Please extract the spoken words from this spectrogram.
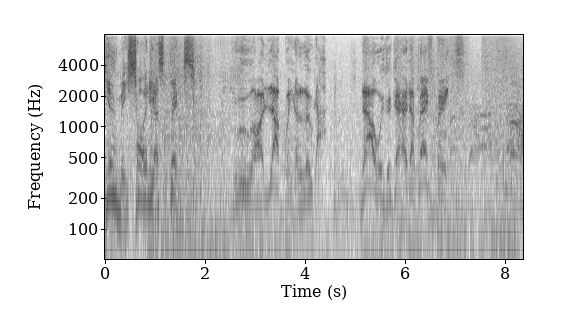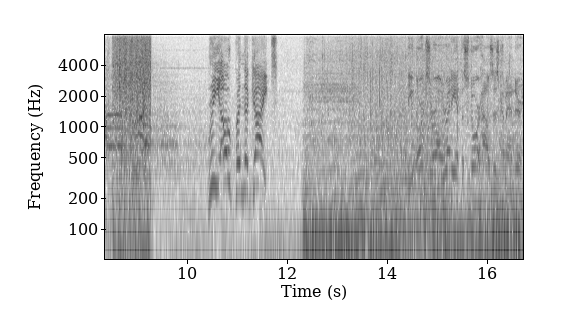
you, me shiniest bits. Ooh, I love being a looter. Now we can get at the best bits. Reopen the gate! The Orcs are already at the storehouses, Commander.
